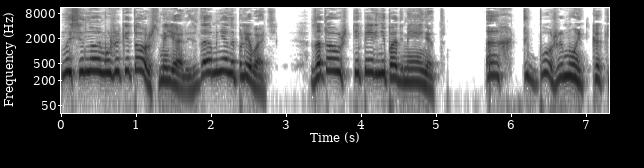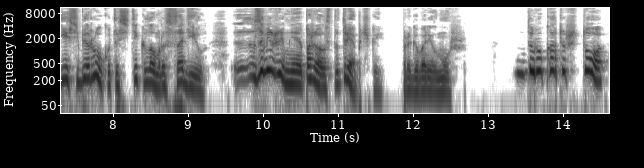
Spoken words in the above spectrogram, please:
На сеной мужики тоже смеялись, да мне наплевать. Зато уж теперь не подменят. Ах ты, боже мой, как я себе руку-то стеклом рассадил. Завяжи мне, пожалуйста, тряпочкой, — проговорил муж. — Да рука-то что?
